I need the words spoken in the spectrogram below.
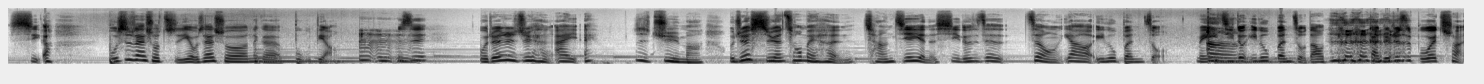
戏啊，不是在说职业，我是在说那个步调。嗯嗯，就是我觉得日剧很爱哎，日剧吗？我觉得石原聪美很常接演的戏都是这这种要一路奔走，每一集都一路奔走到底，感觉就是不会喘，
